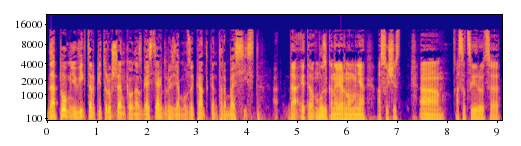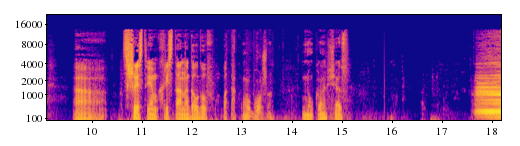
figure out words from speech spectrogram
Напомню, Виктор Петрушенко у нас в гостях, друзья, музыкант-контрабасист. А, Да, эта музыка, наверное, у меня осуще- а, ассоциируется а, с шествием Христа на Голгофу. Вот так вот. О, боже. Ну-ка, сейчас. Mm-hmm.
